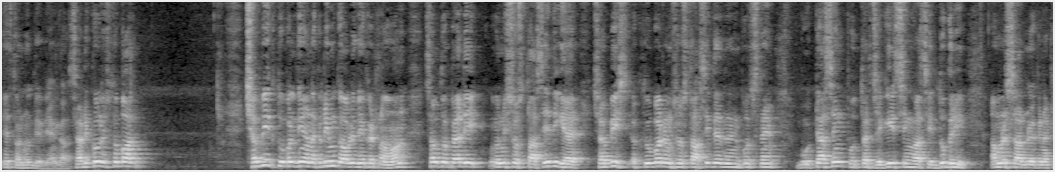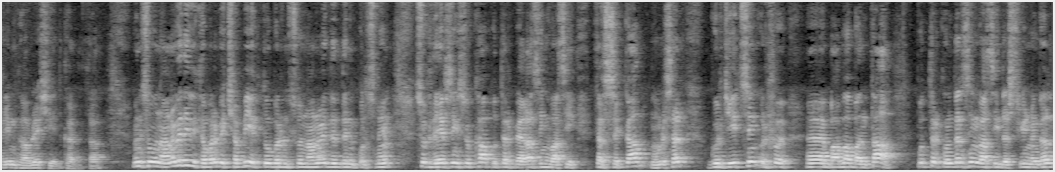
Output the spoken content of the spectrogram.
ਤੇ ਤੁਹਾਨੂੰ ਦੇ ਦਿਆਂਗਾ। ਸਾਡੇ ਕੋਲ ਇਸ ਤੋਂ ਬਾਅਦ 26 ਅਕਤੂਬਰ ਦੀਆਂ ਨਕਲੀ ਮੁਕਾਬਲੇ ਦੀਆਂ ਘਟਨਾਵਾਂ ਸਭ ਤੋਂ ਪਹਿਲੀ 1987 ਦੀ ਹੈ। 26 ਅਕਤੂਬਰ 1987 ਦੇ ਦਿਨ ਪੁਲਿਸ ਨੇ ਬੂਟਾ ਸਿੰਘ, ਪੁੱਤਰ ਜਗੀਰ ਸਿੰਘ ਵਾਸੀ ਦੁਗਰੀ ਅੰਮ੍ਰਿਤਸਰ ਨੂੰ ਇੱਕ ਨਕਲੀ ਮੁਕਾਬਲੇ ਸ਼ਹੀਦ ਕਰ ਦਿੱਤਾ। 1999 ਦੀ ਵੀ ਖਬਰ ਵਿੱਚ 26 ਅਕਤੂਬਰ 1999 ਦੇ ਦਿਨ ਪੁਲਿਸ ਨੇ ਸੁਖਦੇਵ ਸਿੰਘ ਸੁੱਖਾ, ਪੁੱਤਰ ਪਿਆਰਾ ਸਿੰਘ ਵਾਸੀ ਤਰਸਿੱਕਾ, ਅੰਮ੍ਰਿਤਸਰ, ਗੁਰਜੀਤ ਸਿੰਘ ਉਰਫ ਬਾਬਾ ਬੰਤਾ ਪੁੱਤਰ ਕੁੰਦਰ ਸਿੰਘ ਵਾਸੀ ਦਸ਼ਰੀ ਨੰਗਲ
